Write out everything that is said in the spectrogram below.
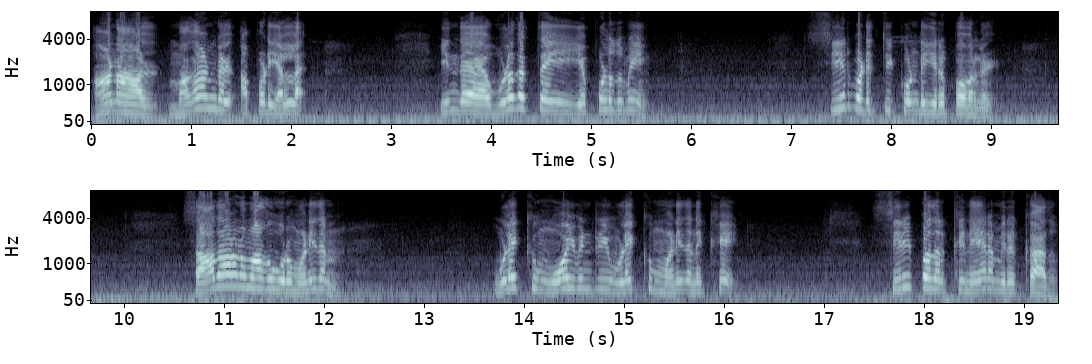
ஆனால் மகான்கள் அப்படி அல்ல. இந்த உலகத்தை எப்பொழுதுமே சீர்படுத்தி கொண்டு இருப்பவர்கள். சாதாரணமாக ஒரு மனிதன் உழைக்கும் ஓய்வின்றி உழைக்கும் மனிதனுக்கே சிரிப்பதற்கு நேரம் இருக்காது.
